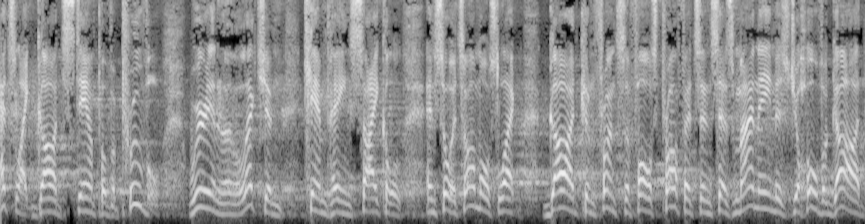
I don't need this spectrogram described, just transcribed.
That's like God's stamp of approval. We're in an election campaign cycle. And so it's almost like God confronts the false prophets and says, My name is Jehovah God,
